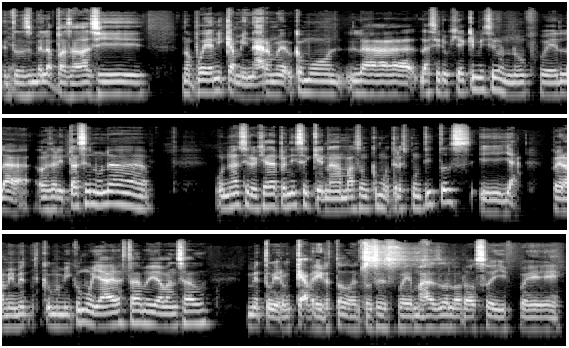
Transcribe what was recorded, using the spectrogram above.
Entonces me la pasaba así, no podía ni caminar. Como la, la cirugía que me hicieron no fue la, o sea, ahorita hacen una una cirugía de apéndice que nada más son como tres puntitos y ya. Pero a mí, me, como a mí como ya estaba medio avanzado, me tuvieron que abrir todo. Entonces fue más doloroso y fue,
